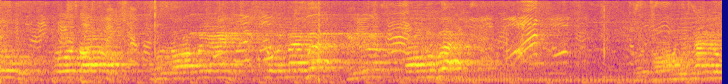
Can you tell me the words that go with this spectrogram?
ลูกโอ้ทองโอ้ทองไม่ไงโดนมาเพื่อนเห็นไหมองดูเพื่อนโอ้ทองยังได้ดู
